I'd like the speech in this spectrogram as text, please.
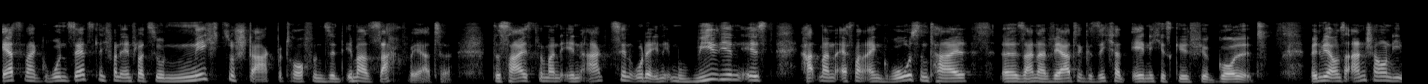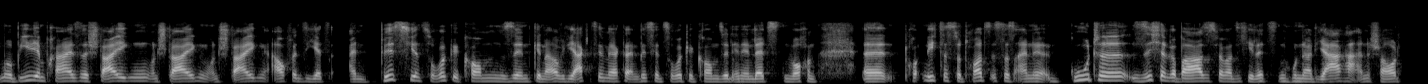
Erstmal grundsätzlich von der Inflation nicht so stark betroffen sind immer Sachwerte. Das heißt, wenn man in Aktien oder in Immobilien ist, hat man erstmal einen großen Teil äh, seiner Werte gesichert. Ähnliches gilt für Gold. Wenn wir uns anschauen, die Immobilienpreise steigen und steigen und steigen, auch wenn sie jetzt ein bisschen zurückgekommen sind, genau wie die Aktienmärkte ein bisschen zurückgekommen sind in den letzten Wochen. Äh, nichtsdestotrotz ist das eine gute, sichere Basis, wenn man sich die letzten 100 Jahre anschaut,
